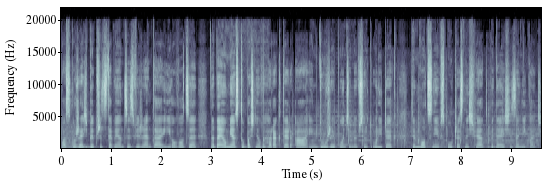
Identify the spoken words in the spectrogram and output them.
Płaskorzeźby przedstawiające zwierzęta i owoce nadają miastu baśniowy charakter, a im dłużej błądzimy wśród uliczek, tym mocniej współczesny świat wydaje się zanikać.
